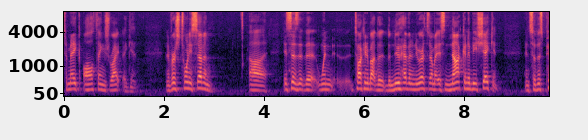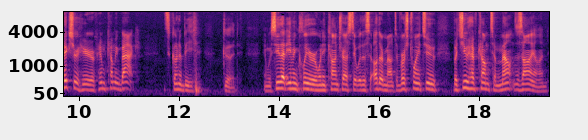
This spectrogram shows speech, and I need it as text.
to make all things right again. And in verse 27, uh, it says that the, when talking about the, the new heaven and new earth, it's not going to be shaken. And so, this picture here of him coming back, it's going to be good. And we see that even clearer when he contrasts it with this other mountain. Verse 22 But you have come to Mount Zion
